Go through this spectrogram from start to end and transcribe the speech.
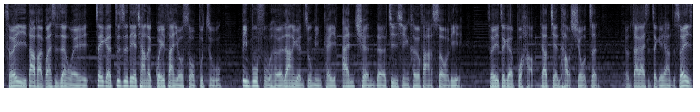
所以大法官是认为这个自制猎枪的规范有所不足，并不符合让原住民可以安全的进行合法狩猎，所以这个不好，要检讨修正，就大概是这个样子。所以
